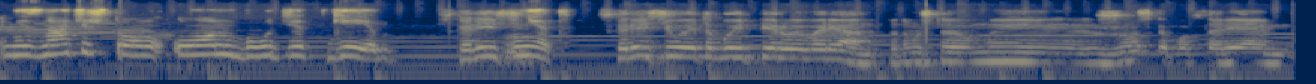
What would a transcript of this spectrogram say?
не значит, что он будет геем. Скорее всего, Нет. Скорее всего, это будет первый вариант, потому что мы жестко повторяем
